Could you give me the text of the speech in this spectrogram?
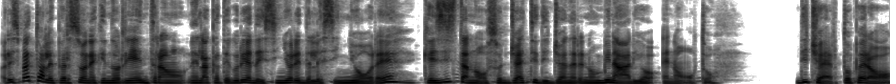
Rispetto alle persone che non rientrano nella categoria dei signori e delle signore, che esistano soggetti di genere non binario è noto. Di certo però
